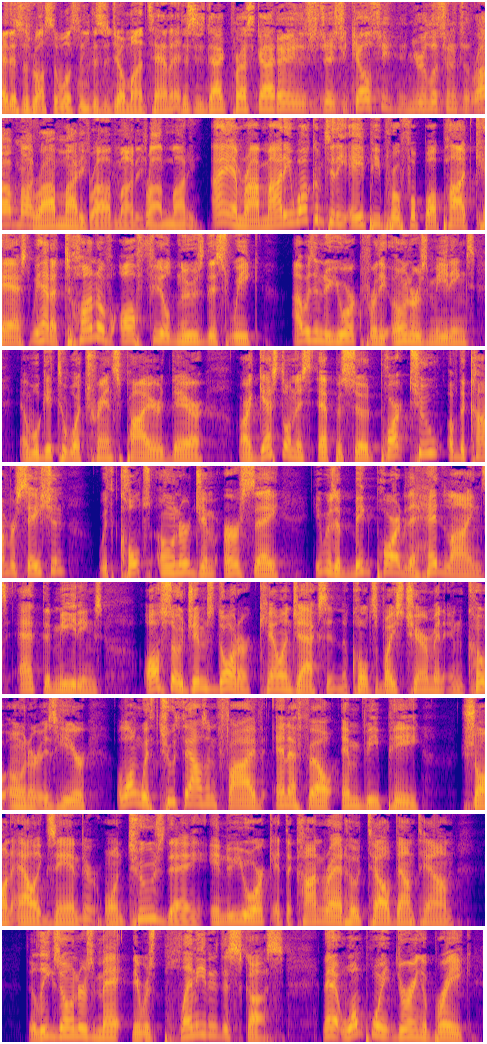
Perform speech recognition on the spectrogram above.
Hey, this is Russell Wilson. This is Joe Montana. This is Dak Prescott. Hey, this is Jason Kelce, and you're listening to Rob Maaddi. Rob Maaddi. Rob Maaddi. Rob Maaddi. I am Rob Maaddi. Welcome to the AP Pro Football Podcast. We had a ton of off-field news this week. I was in New York for the owners' meetings, and we'll get to what transpired there. Our guest on this episode, part two of the conversation with Colts owner Jim Irsay. He was a big part of the headlines at the meetings. Also, Jim's daughter, Kalen Jackson, the Colts vice chairman and co owner, is here, along with 2005 NFL MVP Shaun Alexander. On Tuesday in New York at the Conrad Hotel downtown, the league's owners met. There was plenty to discuss. Then at one point during a break,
